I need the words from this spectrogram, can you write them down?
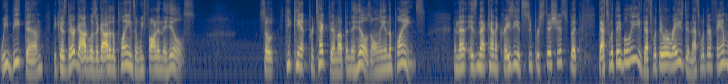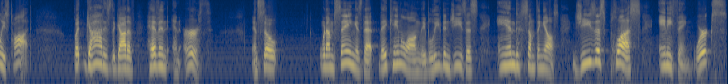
we beat them because their God was a God of the plains and we fought in the hills. So he can't protect them up in the hills, only in the plains. And that isn't that kind of crazy? It's superstitious, but that's what they believed. That's what they were raised in. That's what their families taught. But God is the God of heaven and earth. And so what I'm saying is that they came along, they believed in Jesus and something else. Jesus plus anything works,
